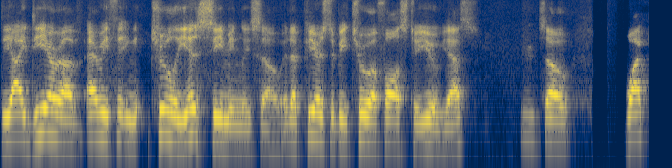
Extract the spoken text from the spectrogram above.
the idea of everything truly is seemingly so. It appears to be true or false to you. Yes. Mm. So what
